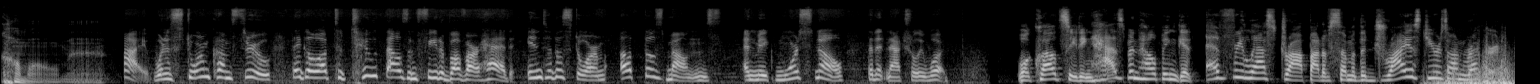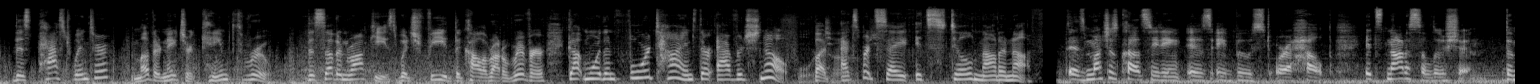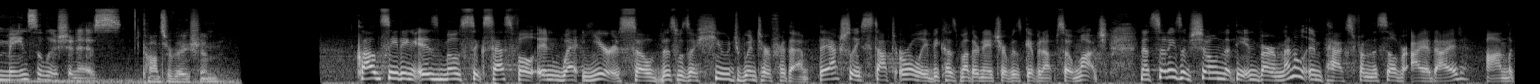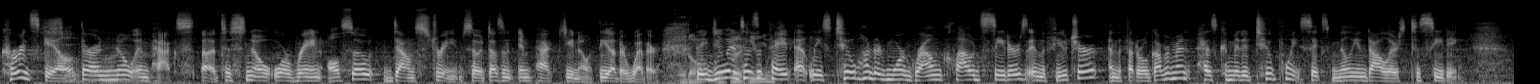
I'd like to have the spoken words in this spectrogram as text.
Come on, man. High. When a storm comes through, they go up to 2,000 feet above our head, into the storm, up those mountains, and make more snow than it naturally would. While cloud seeding has been helping get every last drop out of some of the driest years on record, this past winter, Mother Nature came through. The Southern Rockies, which feed the Colorado River, got more than four times their average snow. but experts say it's still not enough. As much as cloud seeding is a boost or a help, it's not a solution. The main solution is Conservation. Cloud seeding is most successful in wet years, so this was a huge winter for them. They actually stopped early because Mother Nature was giving up so much. Now, studies have shown that the environmental impacts from the silver iodide, on the current scale, there are no impacts uh, to snow or rain also downstream, so it doesn't impact, you know, the other weather. They They anticipate at least 200 more ground cloud seeders in the future, and the federal government has committed $2.6 million to seeding.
